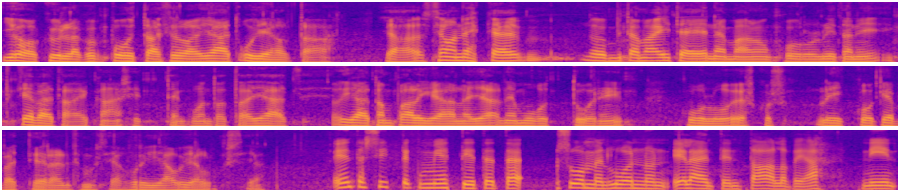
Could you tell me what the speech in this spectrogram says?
Joo, kyllä, kun puhutaan silloin jäät ujeltaa. Ja se on ehkä, no, mitä mä itse enemmän on kuullut niitä niin kevätaikaan sitten, kun tota jäät, jäät on paljaana ja ne muuttuu, niin kuuluu joskus liikkuu kevättiellä niin semmoisia hurjia ujelluksia. Entä sitten, kun miettii tätä Suomen luonnon eläinten talvea, niin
